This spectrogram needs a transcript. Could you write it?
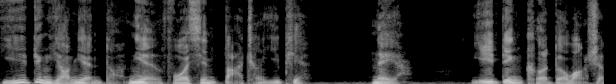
一定要念到念佛心打成一片，那样一定可得往生。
